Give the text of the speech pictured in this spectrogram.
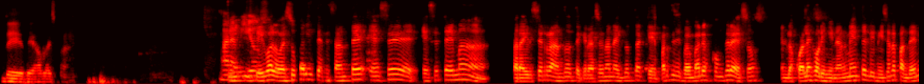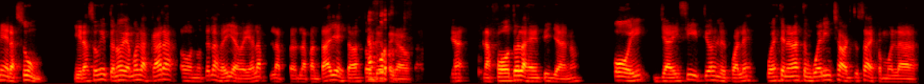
de, de habla hispana. Maravilloso. Y, digo algo, es súper interesante ese, ese tema, para ir cerrando, te quería hacer una anécdota que he participado en varios congresos en los cuales originalmente el inicio de la pandemia era Zoom. Y era Zoom y tú no veíamos las caras o no te las veías, veías la, la, la pantalla y estabas todo pegado. Ya, la foto de la gente y ya, ¿no? Hoy ya hay sitios en los cuales puedes tener hasta un wedding chart, tú sabes, como la,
